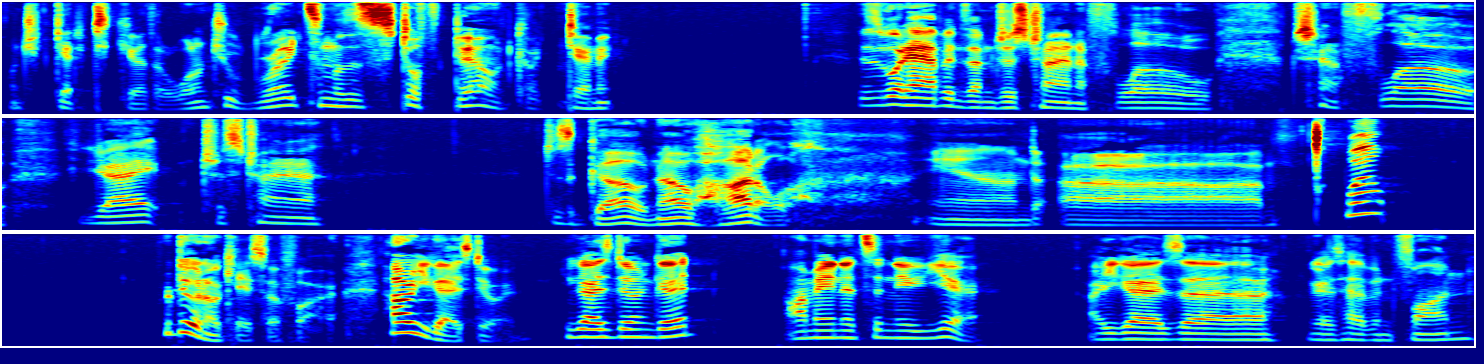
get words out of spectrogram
Why don't you get it together? Why don't you write some of this stuff down? God damn it! This is what happens. I'm just trying to flow. I'm just trying to flow, right? Just trying to just go, no huddle, and uh, well, we're doing okay so far. How are you guys doing? You guys doing good? I mean, it's a new year. Are you guys uh you guys having fun?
